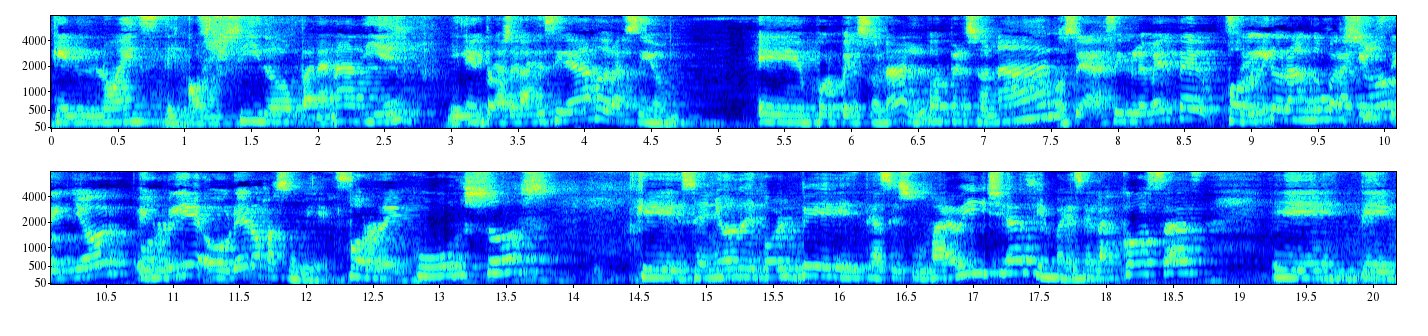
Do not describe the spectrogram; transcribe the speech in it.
que no es desconocido para nadie. Entonces, la- necesidades de oración eh, por personal. por personal, o sea, simplemente Por seguir orando para que el recurso, Señor envíe obreros a su mies. por recursos, que el Señor de golpe este, hace sus maravillas y aparecen las cosas, este,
